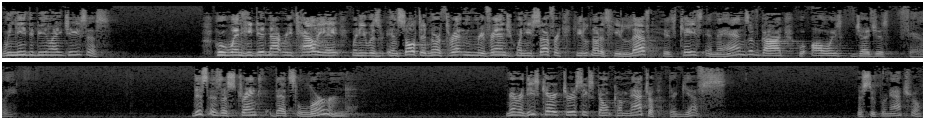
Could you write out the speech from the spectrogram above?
We need to be like Jesus, who, when he did not retaliate when he was insulted, nor threatened revenge when he suffered, he notice he left his case in the hands of God, who always judges fairly. This is a strength that's learned. Remember, these characteristics don't come natural, they're gifts, they're supernatural.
